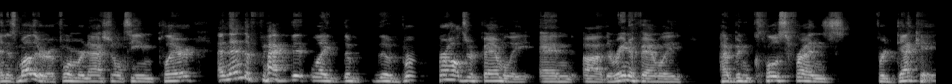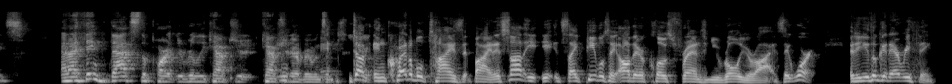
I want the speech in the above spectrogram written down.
and his mother a former national team player and then the fact that like the the Berhalter family and uh, the Reyna family have been close friends for decades. And I think that's the part that really captured captured everyone's attention. Doug, incredible ties that bind. It's not. It's like people say, "Oh, they're close friends," and you roll your eyes. They weren't. And you look at everything.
